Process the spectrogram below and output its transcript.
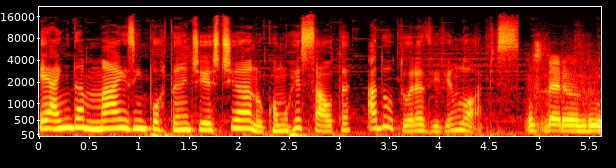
é ainda mais importante este ano, como ressalta a doutora Vivian Lopes. Considerando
